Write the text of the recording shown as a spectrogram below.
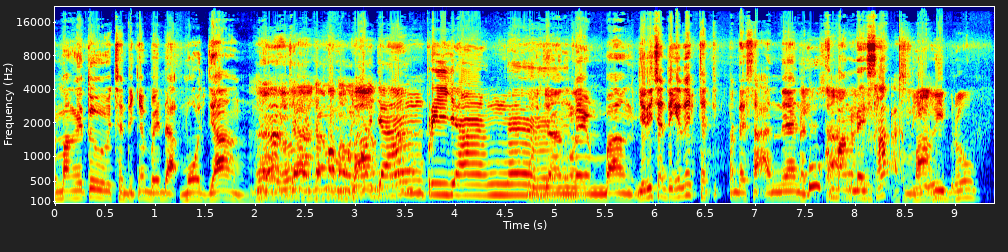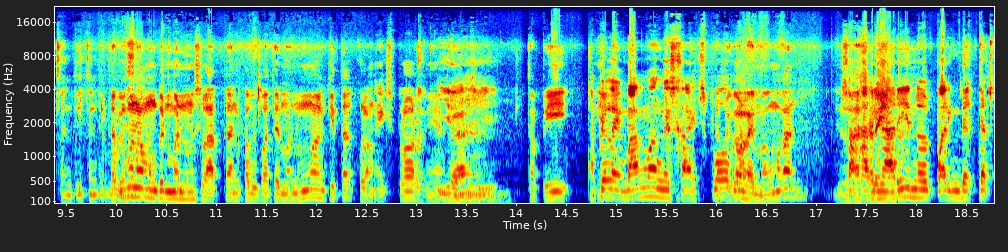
emang itu cantiknya beda. Mojang. Mojang sama Mojang prijangan. Mojang Lembang. Jadi cantiknya itu cantik pedesaannya nih. Uh, kembang desa. Asli, Bro. Cantik-cantik. Tapi mana mungkin Bandung Selatan, Kabupaten Bandung mah kita kurang eksplornya. Iya sih. Tapi Tapi Lembang mah geus ka tapi explore. kalau Lembang mah kan Sehari-hari paling deket.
